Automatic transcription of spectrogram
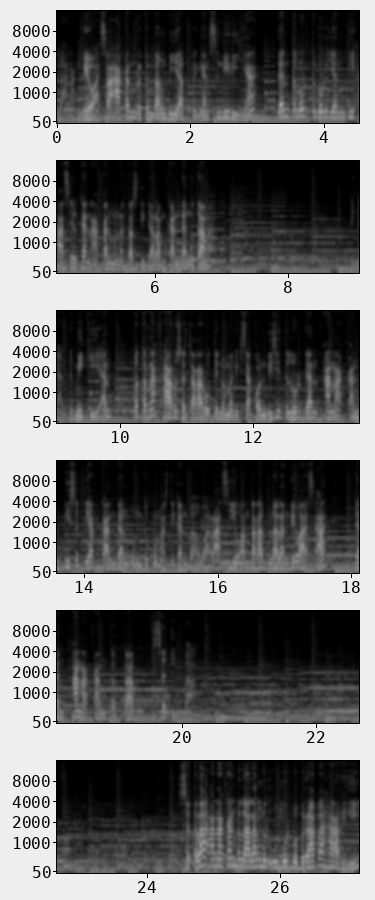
Belalang dewasa akan berkembang biak dengan sendirinya dan telur-telur yang dihasilkan akan menetas di dalam kandang utama. Demikian, peternak harus secara rutin memeriksa kondisi telur dan anakan di setiap kandang untuk memastikan bahwa rasio antara belalang dewasa dan anakan tetap seimbang. Setelah anakan belalang berumur beberapa hari,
